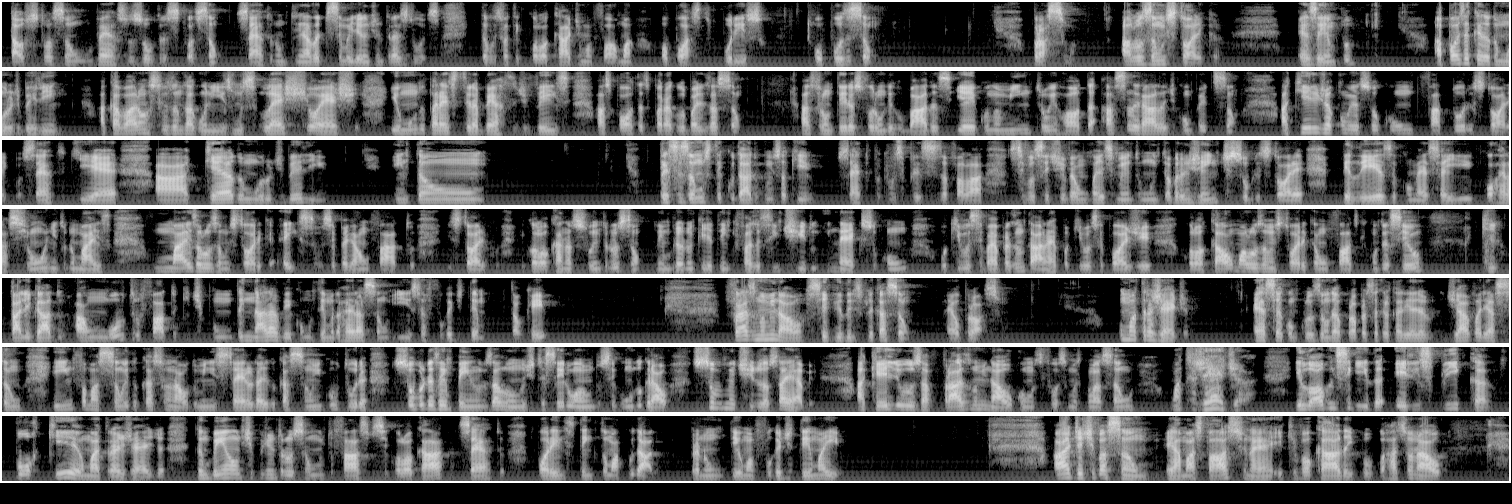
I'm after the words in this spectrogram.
tal situação versus outra situação, certo? Não tem nada de semelhante entre as duas. Então você vai ter que colocar de uma forma oposta. Por isso, oposição. Próxima, alusão histórica. Exemplo: após a queda do Muro de Berlim, acabaram-se os antagonismos leste e oeste e o mundo parece ter aberto de vez as portas para a globalização. As fronteiras foram derrubadas e a economia entrou em rota acelerada de competição. Aqui ele já começou com um fator histórico, certo? Que é a queda do Muro de Berlim. Então, precisamos ter cuidado com isso aqui, certo? Porque você precisa falar, se você tiver um conhecimento muito abrangente sobre história, beleza, comece aí, correlacione e tudo mais. Mais alusão histórica é isso, você pegar um fato histórico e colocar na sua introdução. Lembrando que ele tem que fazer sentido e nexo com o que você vai apresentar, né? Porque você pode colocar uma alusão histórica a um fato que aconteceu que está ligado a um outro fato que tipo não tem nada a ver com o tema da redação e isso é fuga de tempo, tá ok? Frase nominal seguida de explicação. É o próximo. Uma tragédia. Essa é a conclusão da própria Secretaria de Avaliação e Informação Educacional do Ministério da Educação e Cultura sobre o desempenho dos alunos de terceiro ano do segundo grau submetidos ao SAEB. Aquele usa a frase nominal como se fosse uma exclamação, uma tragédia. E logo em seguida ele explica por que uma tragédia. Também é um tipo de introdução muito fácil de se colocar, certo? Porém, você tem que tomar cuidado para não ter uma fuga de tema aí. A adjetivação é a mais fácil, né, equivocada e pouco racional.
